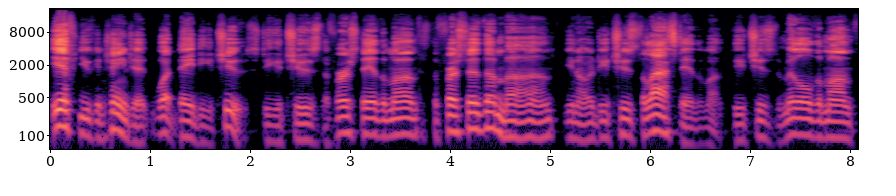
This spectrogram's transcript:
if you can change it, what day do you choose? Do you choose the first day of the month, the first day of the month, you know, or do you choose the last day of the month? Do you choose the middle of the month?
